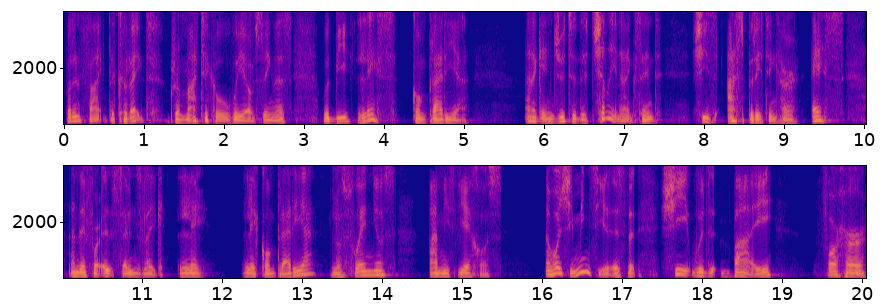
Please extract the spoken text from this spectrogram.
But in fact, the correct grammatical way of saying this would be les compraría. And again, due to the Chilean accent, she's aspirating her S, and therefore it sounds like le. Le compraría los sueños a mis viejos. Now, what she means here is that she would buy for her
